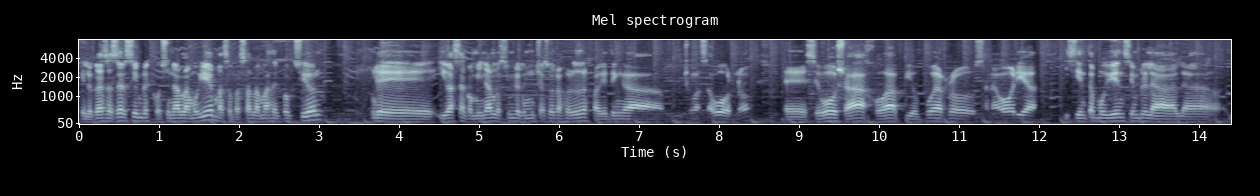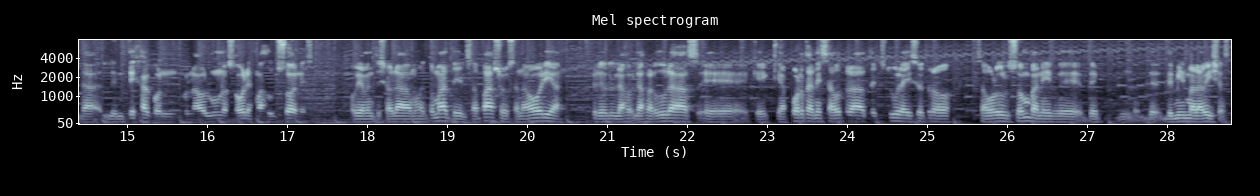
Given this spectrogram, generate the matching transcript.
que lo que vas a hacer siempre es cocinarla muy bien, vas a pasarla más de cocción eh, y vas a combinarlo siempre con muchas otras verduras para que tenga mucho más sabor, ¿no? Eh, cebolla, ajo, apio, puerro, zanahoria y sienta muy bien siempre la, lenteja con, con, algunos sabores más dulzones. Obviamente ya hablábamos del tomate, el zapallo, zanahoria, pero las, verduras eh, que, que, aportan esa otra textura y ese otro sabor dulzón van a ir de, de, mil maravillas.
